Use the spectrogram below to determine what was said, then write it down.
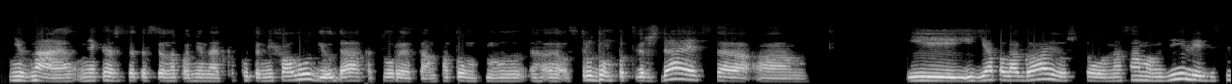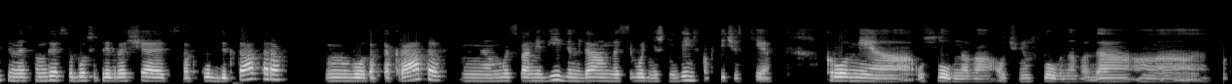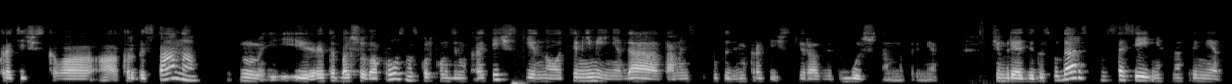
не знаю, мне кажется, это все напоминает какую-то мифологию, да, которая там потом э, с трудом подтверждается. И я полагаю, что на самом деле действительно СНГ все больше превращается в клуб диктаторов, вот, автократов. Мы с вами видим, да, на сегодняшний день фактически кроме условного, очень условного, да, а, демократического а, Кыргызстана, и это большой вопрос, насколько он демократический, но тем не менее, да, там институты демократические развиты больше, там, например, чем в ряде государств соседних, например.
